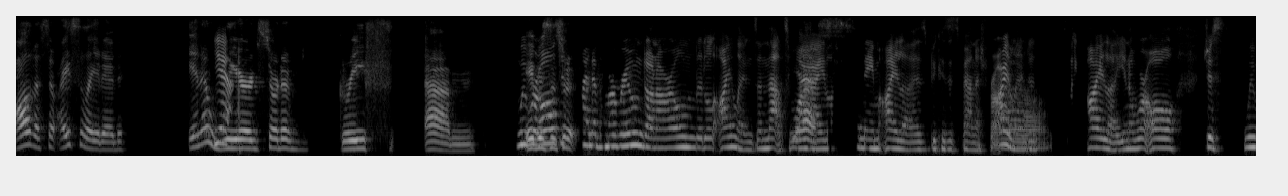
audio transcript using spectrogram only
all of us so isolated in a yeah. weird sort of grief um we were all just sort of, kind of marooned on our own little islands and that's why yes. i like the name isla is because it's spanish for island oh. and it's like isla you know we're all just we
